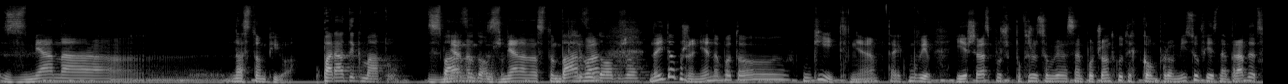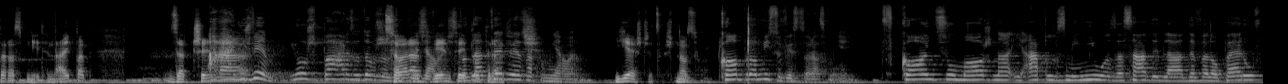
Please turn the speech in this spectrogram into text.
zmiana nastąpiła. Paradygmatu. Zmiana, bardzo dobrze. zmiana nastąpiła. Bardzo dobrze. No i dobrze, nie? No bo to git, nie? Tak jak mówiłem. I jeszcze raz powtórzę, co mówiłem na samym początku, tych kompromisów jest naprawdę coraz mniej. Ten iPad zaczyna... A, już wiem, już bardzo dobrze Coraz więcej To dlatego ja zapomniałem. Jeszcze coś, no słucham. Kompromisów jest coraz mniej. W końcu można i Apple zmieniło zasady dla deweloperów,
